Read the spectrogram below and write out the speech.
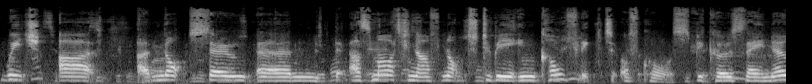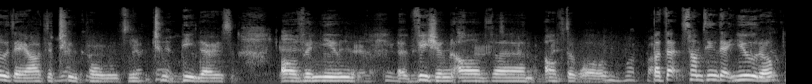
which are, are not so um, are smart enough not to be in conflict, of course, because they know they are the two poles, the two pillars of a new uh, vision of um, of the world. But that's something that Europe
